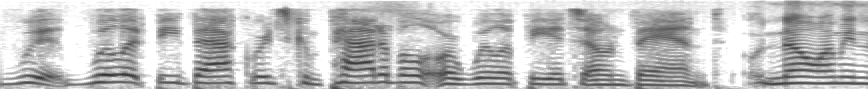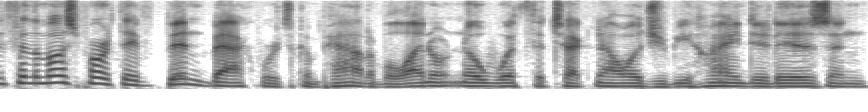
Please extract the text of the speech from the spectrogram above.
will it be backwards compatible or will it be its own band? No, I mean for the most part they've been backwards compatible. I don't know what the technology behind it is, and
